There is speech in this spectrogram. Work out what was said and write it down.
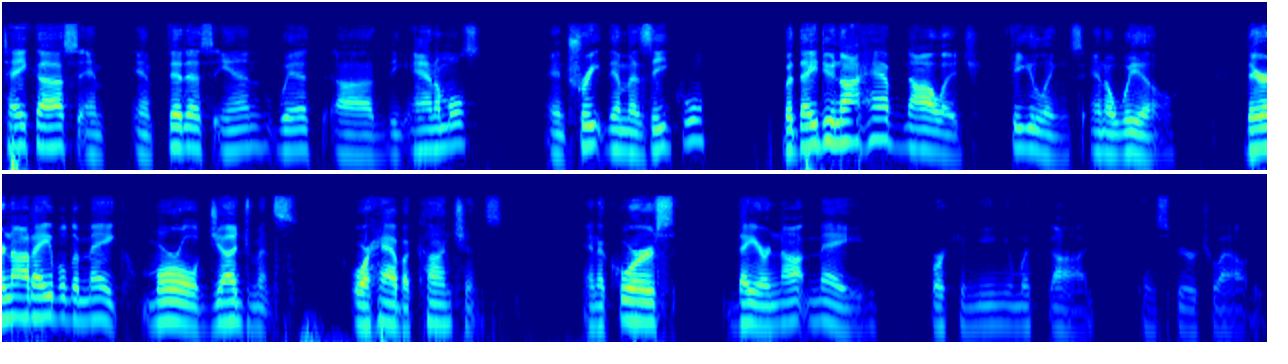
take us and, and fit us in with uh, the animals and treat them as equal, but they do not have knowledge, feelings, and a will. They're not able to make moral judgments or have a conscience. And of course, they are not made for communion with God in spirituality.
